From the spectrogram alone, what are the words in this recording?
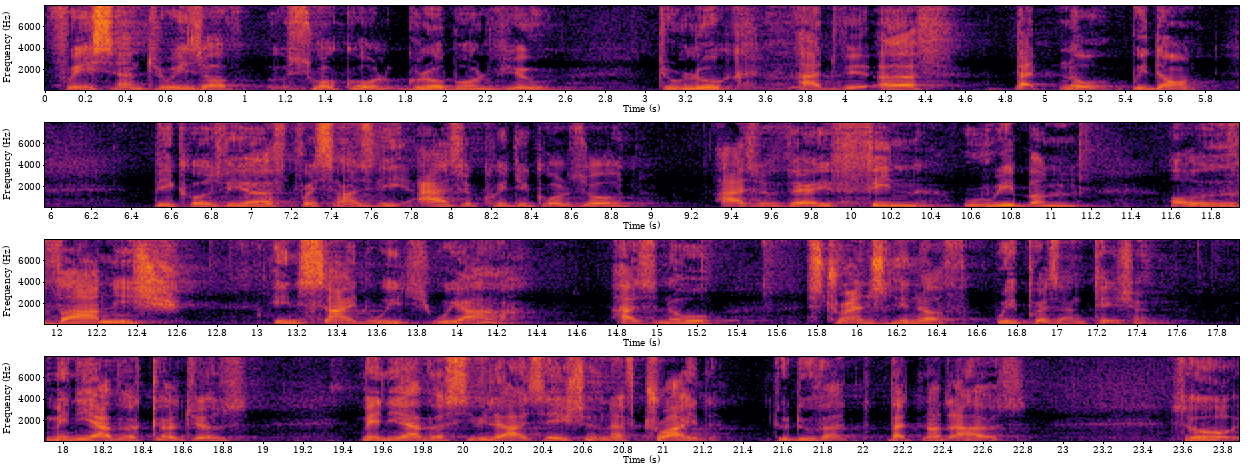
three centuries of so called global view, to look at the Earth, but no, we don't. Because the Earth, precisely as a critical zone, has a very thin ribbon or varnish inside which we are, has no strangely enough, representation. Many other cultures, many other civilizations have tried to do that, but not ours. So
